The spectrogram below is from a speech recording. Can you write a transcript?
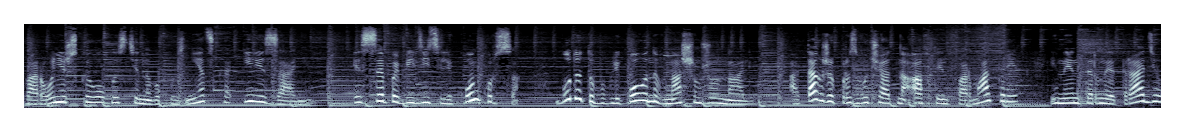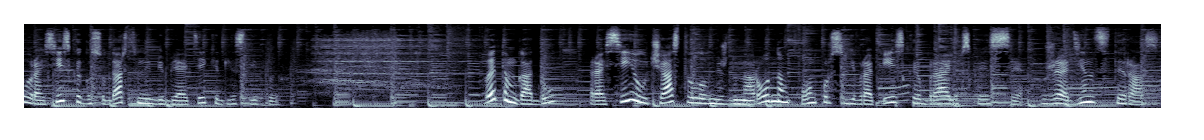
Воронежской области, Новокузнецка и Рязани. Эссе победителей конкурса будут опубликованы в нашем журнале, а также прозвучат на автоинформаторе и на интернет-радио Российской государственной библиотеки для слепых. В этом году Россия участвовала в международном конкурсе «Европейское брайлевское эссе» уже 11 раз.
